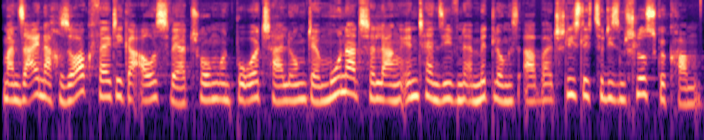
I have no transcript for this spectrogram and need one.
Man sei nach sorgfältiger Auswertung und Beurteilung der monatelang intensiven Ermittlungsarbeit schließlich zu diesem Schluss gekommen,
